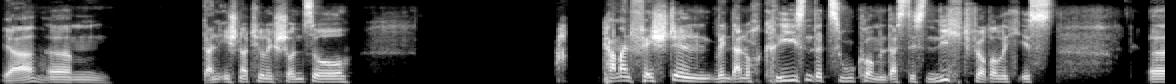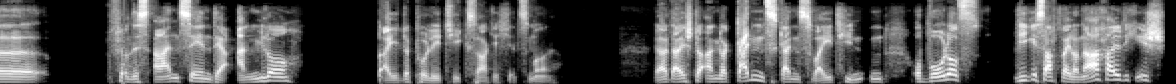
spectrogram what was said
Ja, ähm, dann ist natürlich schon so, kann man feststellen, wenn da noch Krisen dazukommen, dass das nicht förderlich ist äh, für das Ansehen der Angler bei der Politik, sage ich jetzt mal. Ja, da ist der Angler ganz, ganz weit hinten, obwohl er es, wie gesagt, weil er nachhaltig ist,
